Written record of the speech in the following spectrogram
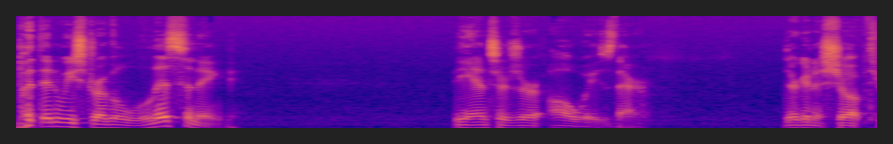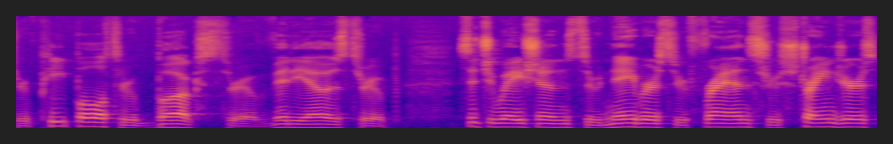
but then we struggle listening. The answers are always there. They're going to show up through people, through books, through videos, through situations, through neighbors, through friends, through strangers,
